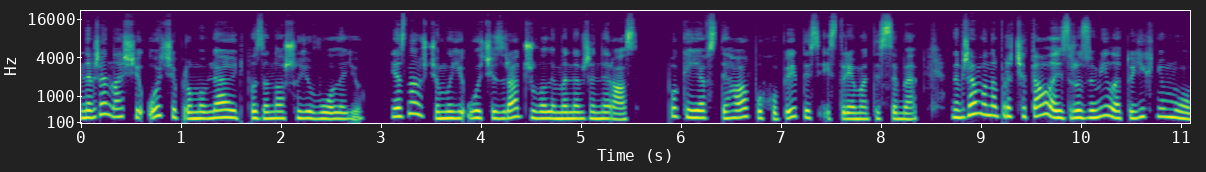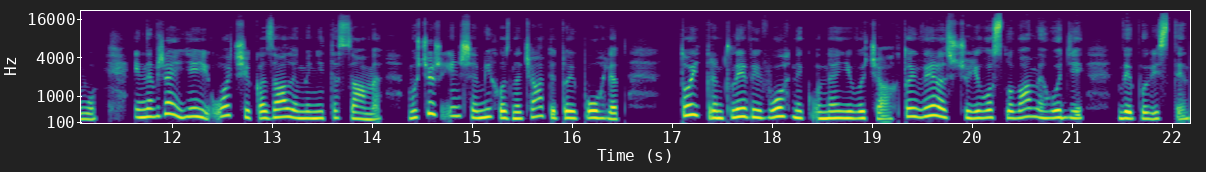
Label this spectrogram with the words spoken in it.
Невже наші очі промовляють поза нашою волею? Я знав, що мої очі зраджували мене вже не раз, поки я встигав похопитись і стримати себе. Невже вона прочитала і зрозуміла ту їхню мову? І невже її очі казали мені те саме, бо що ж інше міг означати той погляд, той тремтливий вогник у неї в очах, той вираз, що його словами годі виповісти.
